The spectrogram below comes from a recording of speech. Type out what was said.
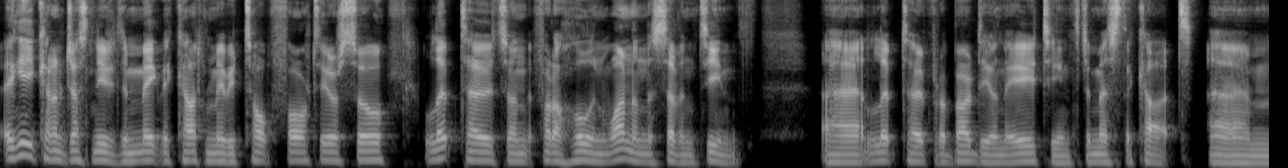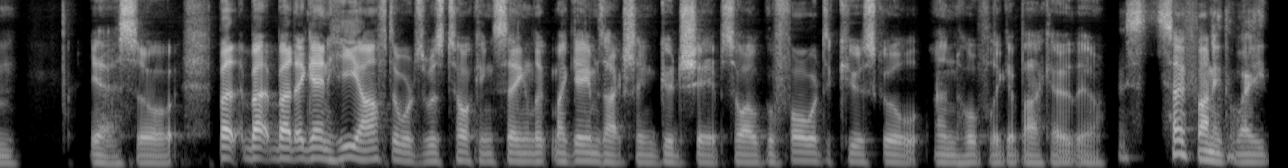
I think he kind of just needed to make the cut and maybe top 40 or so. Lipped out on for a hole in one on the 17th. Uh, lipped out for a birdie on the 18th to miss the cut. Um, yeah, so but but but again, he afterwards was talking, saying, "Look, my game's actually in good shape, so I'll go forward to Q school and hopefully get back out there." It's so funny the way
